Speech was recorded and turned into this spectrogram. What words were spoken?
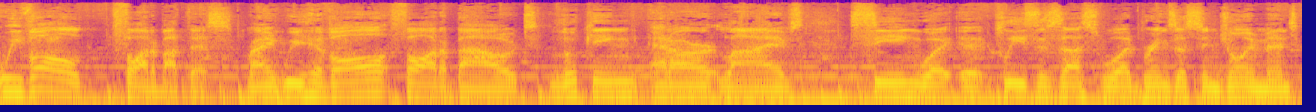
We've all thought about this, right? We have all thought about looking at our lives, seeing what uh, pleases us, what brings us enjoyment,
